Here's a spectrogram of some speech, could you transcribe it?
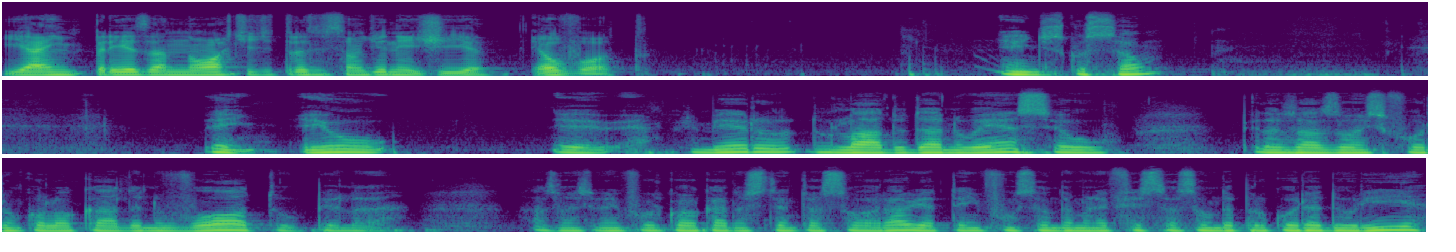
e a empresa Norte de Transmissão de Energia. É o voto. Em discussão. Bem, eu, é, primeiro, do lado da anuência, eu, pelas razões que foram colocadas no voto, pelas razões que também foram colocadas na sustentação oral e até em função da manifestação da Procuradoria,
